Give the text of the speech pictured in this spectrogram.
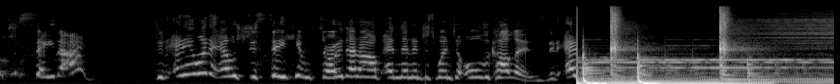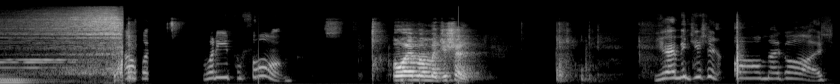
else just see that? Did anyone else just see him throw that up and then it just went to all the colors? Did any- Oh, what, what do you perform? Oh, I'm a magician. You're a magician. Oh my gosh.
